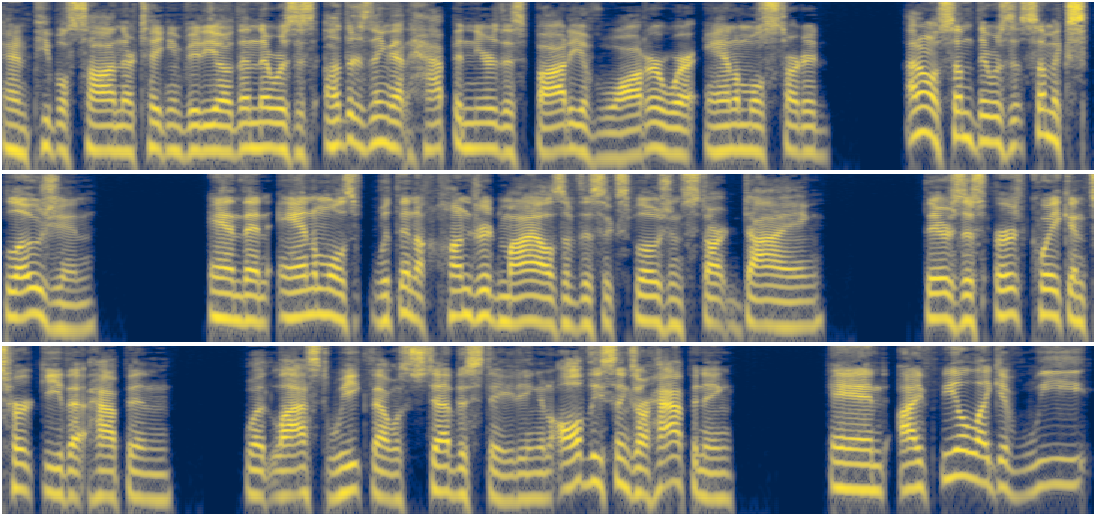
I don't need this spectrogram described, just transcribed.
and people saw and they're taking video then there was this other thing that happened near this body of water where animals started i don't know some there was some explosion and then animals within a hundred miles of this explosion start dying there's this earthquake in turkey that happened what last week that was devastating and all these things are happening and i feel like if we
